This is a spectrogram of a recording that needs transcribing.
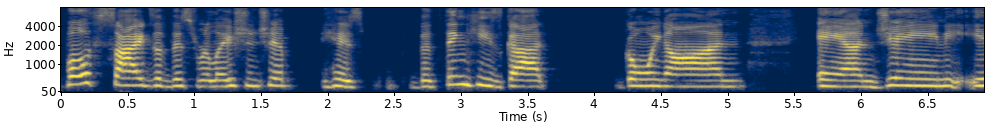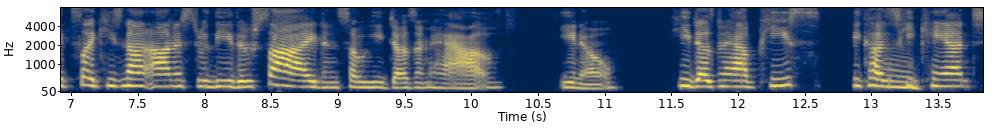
both sides of this relationship, his the thing he's got going on and Jane, it's like he's not honest with either side. And so he doesn't have, you know, he doesn't have peace because he can't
